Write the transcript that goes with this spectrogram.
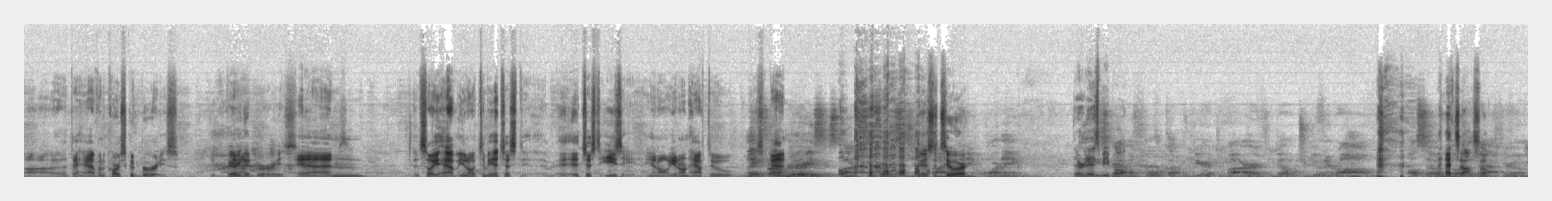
uh, that they have, and of course, good breweries. Very And- good breweries. And, and so you have, you know, to me, it's just it's just easy. You know, you don't have to Lakefront spend. Brewery, six o'clock tour. There's a tour. Warning. There it is, people. Grab a full cup of beer at the bar. If you don't, you're doing it wrong. Also, That's go awesome. the bathroom.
